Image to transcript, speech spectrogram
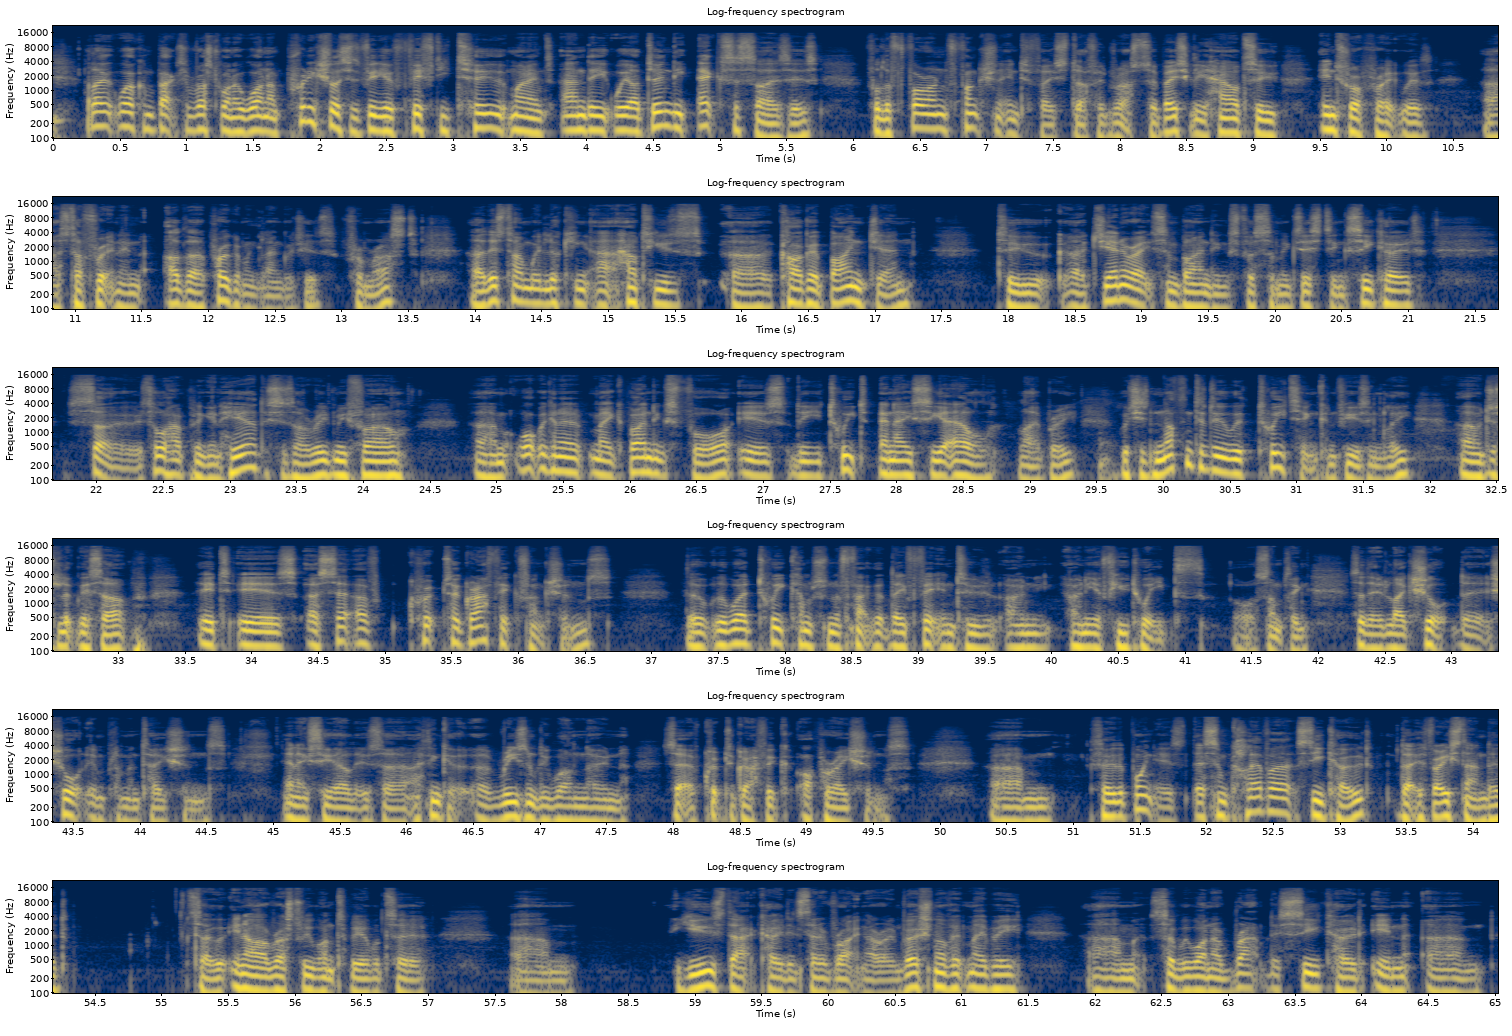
Hello, welcome back to Rust 101. I'm pretty sure this is video 52. My name's Andy. We are doing the exercises for the foreign function interface stuff in Rust. So basically how to interoperate with uh, stuff written in other programming languages from Rust. Uh, this time we're looking at how to use uh, cargo bindgen to uh, generate some bindings for some existing C code. So it's all happening in here. This is our README file. Um, what we're going to make bindings for is the tweet NACL library, which is nothing to do with tweeting, confusingly. Um, just look this up. It is a set of cryptographic functions. The, the word tweet comes from the fact that they fit into only, only a few tweets or something. So they're like short, they're short implementations. NACL is, uh, I think, a, a reasonably well-known set of cryptographic operations. Um, so the point is, there's some clever C code that is very standard so in our Rust, we want to be able to um, use that code instead of writing our own version of it, maybe. Um, so we want to wrap this C code in an,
